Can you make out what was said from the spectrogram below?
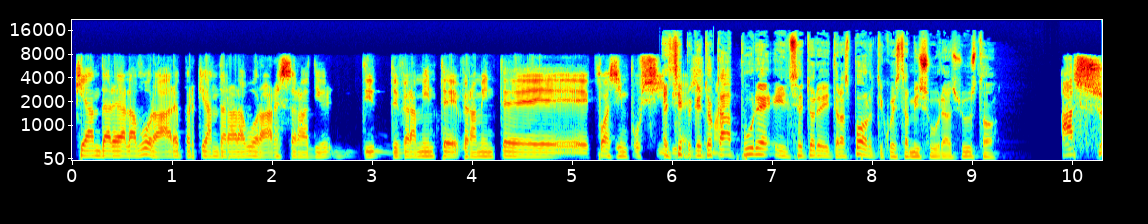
che andare a lavorare perché andare a lavorare sarà di, di, di veramente, veramente quasi impossibile. Eh sì, perché insomma. tocca pure il settore dei trasporti questa misura, giusto? Ass-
